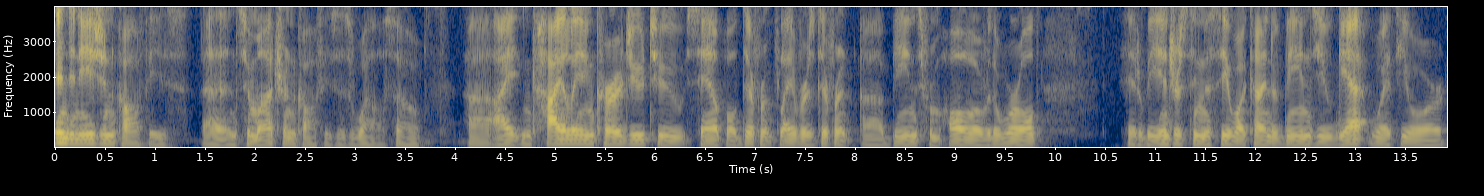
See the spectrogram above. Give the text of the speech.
Indonesian coffees uh, and Sumatran coffees as well. So uh, I highly encourage you to sample different flavors, different uh, beans from all over the world. It'll be interesting to see what kind of beans you get with your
